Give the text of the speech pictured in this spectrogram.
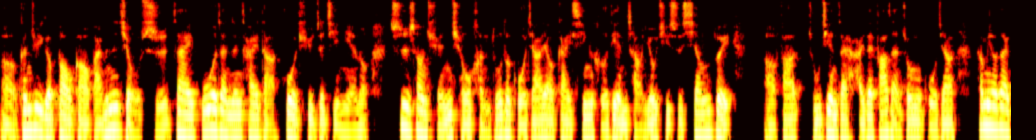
呃，根据一个报告，百分之九十在乌俄战争开打过去这几年哦，事实上全球很多的国家要盖新核电厂，尤其是相对。啊，发逐渐在还在发展中的国家，他们要在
